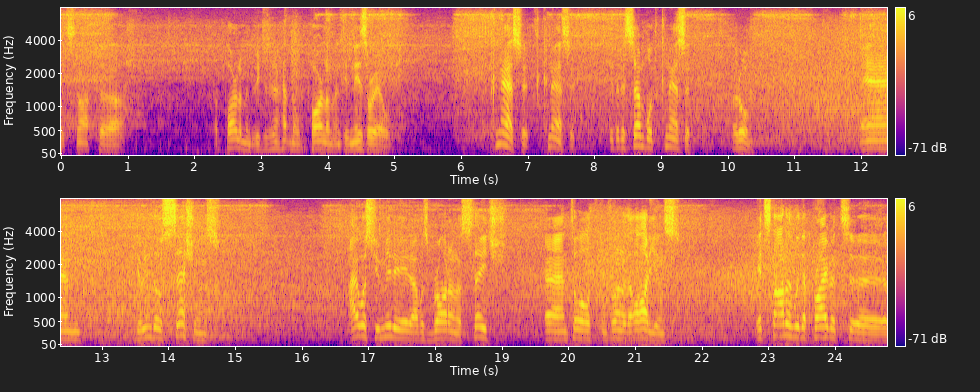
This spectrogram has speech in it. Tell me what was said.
it's not uh, a parliament because they have no parliament in Israel. Knesset, Knesset. It resembled Knesset room. And during those sessions, I was humiliated. I was brought on a stage and told in front of the audience. It started with a private, uh,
